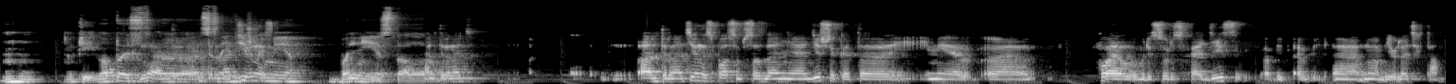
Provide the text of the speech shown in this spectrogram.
Угу. Окей, ну то есть да, э, с айдишками больнее стало. Альтернатив... Альтернативный способ создания айдишек это имея э, файл в ресурсах ID, э, ну, объявлять их там.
